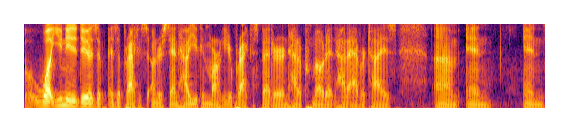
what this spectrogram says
what you need to do as a, as a practice to understand how you can market your practice better and how to promote it, how to advertise, um, and and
